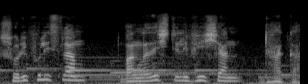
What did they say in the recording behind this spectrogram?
শরীফুল ইসলাম বাংলাদেশ টেলিভিশন ঢাকা।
